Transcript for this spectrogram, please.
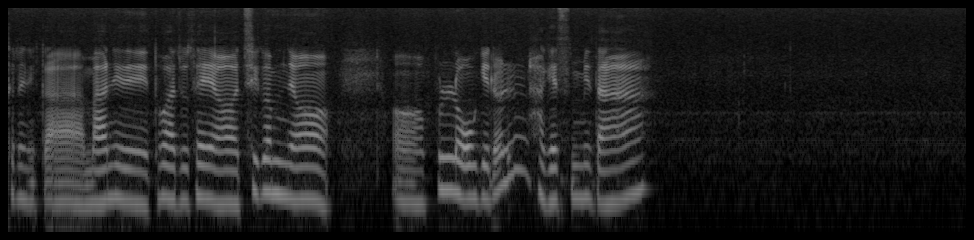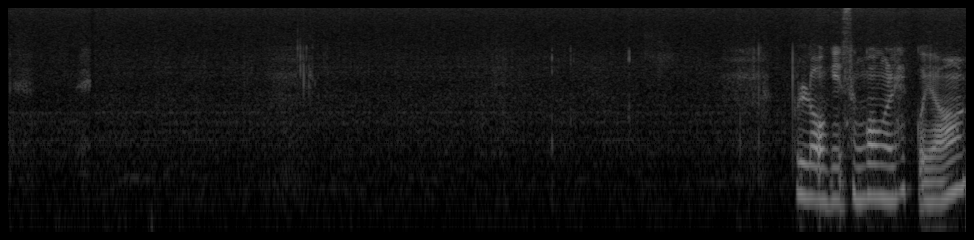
그러니까 많이 도와주세요. 지금요, 어, 불러오기를 하겠습니다. 불러오기 성공을 했고요.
